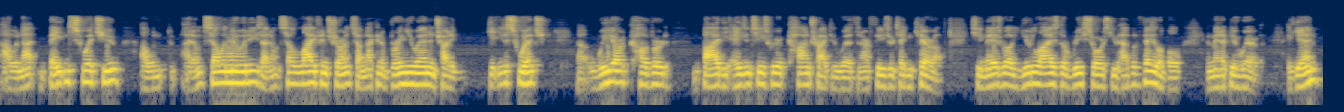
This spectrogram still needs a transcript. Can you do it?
I will not bait and switch you. I, will, I don't sell annuities. I don't sell life insurance. So I'm not going to bring you in and try to get you to switch. Uh, we are covered by the agencies we are contracted with and our fees are taken care of. So you may as well utilize the resource you have available and may not be aware of it. Again,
